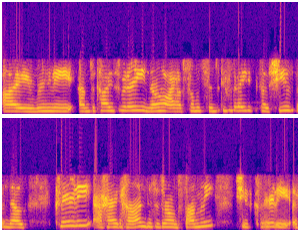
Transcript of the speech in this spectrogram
I really empathise with her. You know, I have so much sympathy for the lady because she has been dealt clearly a hard hand. This is her own family. She's clearly a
